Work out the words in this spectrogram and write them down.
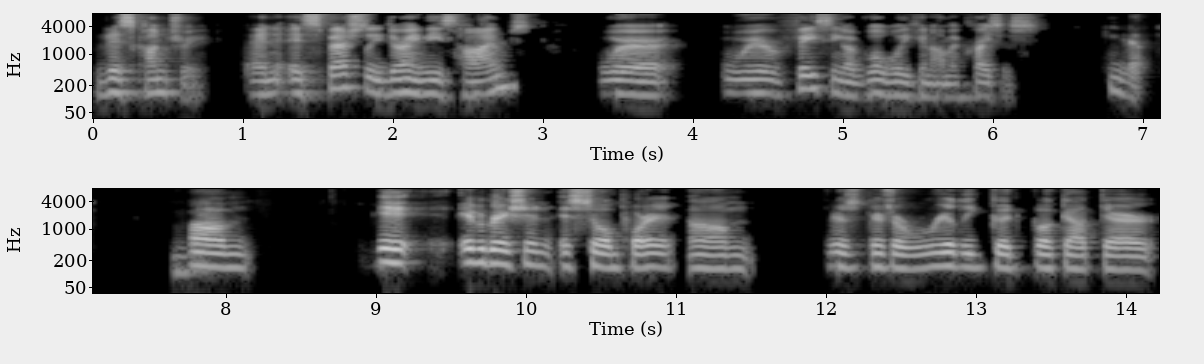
this country. And especially during these times where we're facing a global economic crisis. Yeah. Um, it, immigration is so important. Um, there's there's a really good book out there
